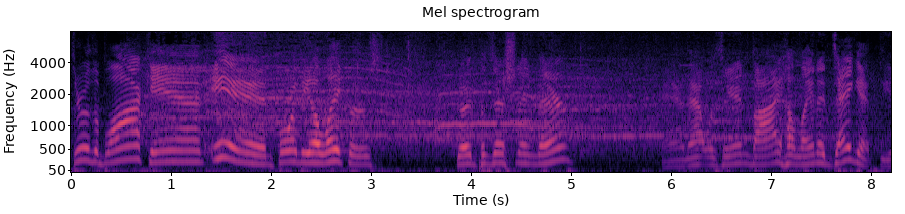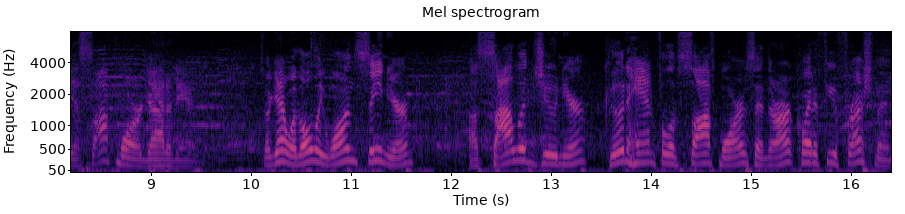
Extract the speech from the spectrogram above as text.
through the block and in for the Lakers. Good positioning there. And that was in by Helena Daggett. The sophomore got it in. So again, with only one senior, a solid junior, good handful of sophomores, and there are quite a few freshmen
